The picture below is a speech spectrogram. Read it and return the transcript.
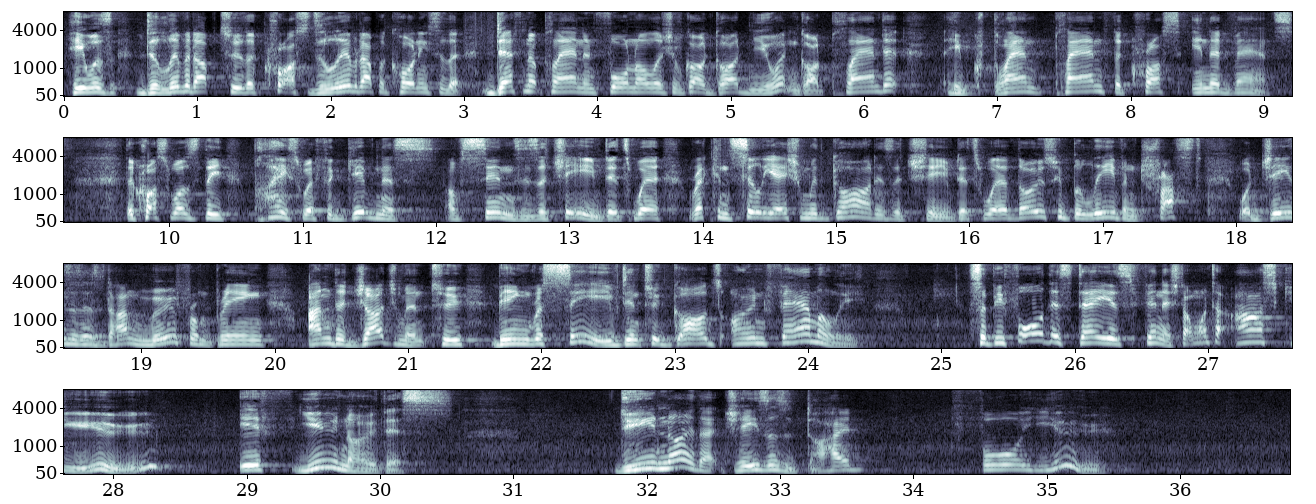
He was delivered up to the cross, delivered up according to the definite plan and foreknowledge of God. God knew it and God planned it. He planned, planned the cross in advance. The cross was the place where forgiveness of sins is achieved. It's where reconciliation with God is achieved. It's where those who believe and trust what Jesus has done move from being under judgment to being received into God's own family. So before this day is finished, I want to ask you if you know this. Do you know that Jesus died for you?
